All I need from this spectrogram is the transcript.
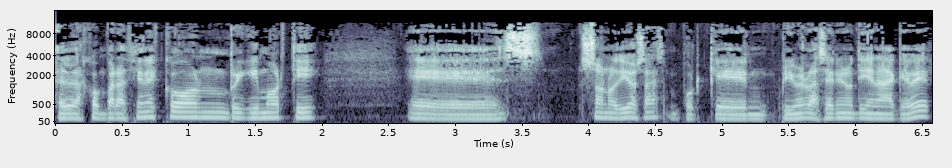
Eh, Las comparaciones con Ricky Morty eh, son odiosas porque primero la serie no tiene nada que ver.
